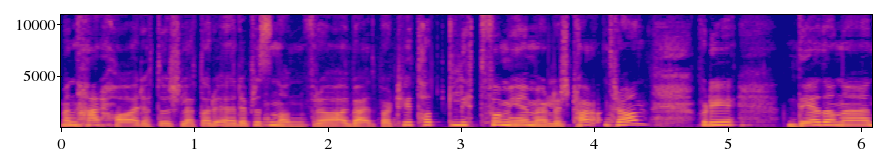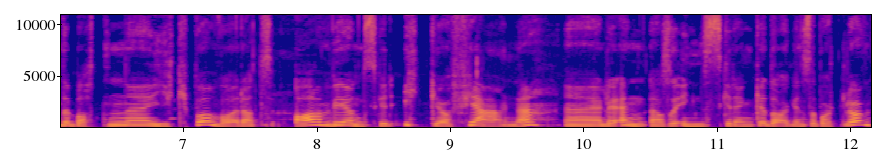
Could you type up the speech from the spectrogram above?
Men her har rett og slett representanten fra Arbeiderpartiet tatt litt for mye Møllers tran. Fordi det denne debatten eh, gikk på, var at A, vi ønsker ikke å fjerne eh, eller altså innskrenke dagens abortlov.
